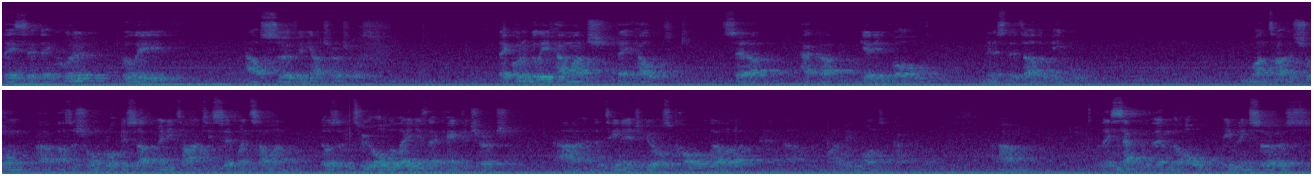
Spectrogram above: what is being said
they said they couldn't believe how serving our church was. They couldn't believe how much they helped set up, pack up, get involved, minister to other people. One time, Sean, uh, Pastor Sean brought this up many times. He said when someone, there was two older ladies that came to church, uh, and the teenage girls, Cole, Ella, and um, might have been I can't. Um, they sat with them the whole evening service,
